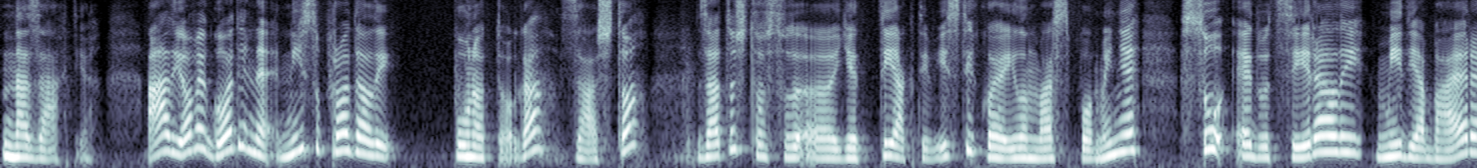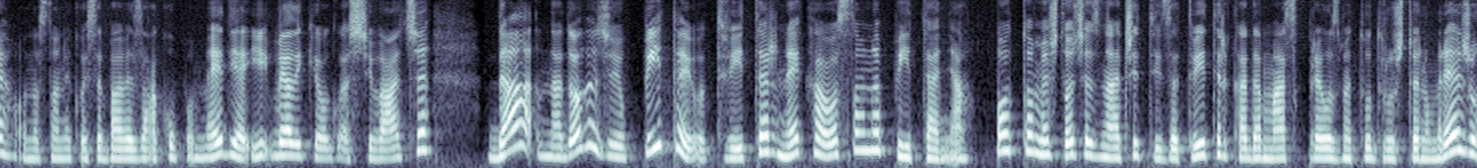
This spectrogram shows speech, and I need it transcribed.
na zahtjev. Ali ove godine nisu prodali puno toga. Zašto? Zato što su je ti aktivisti koje Elon Musk spominje su educirali media bajere, odnosno one koji se bave zakupom medija i velike oglašivače da na događaju pitaju Twitter neka osnovna pitanja o tome što će značiti za Twitter kada Musk preuzme tu društvenu mrežu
